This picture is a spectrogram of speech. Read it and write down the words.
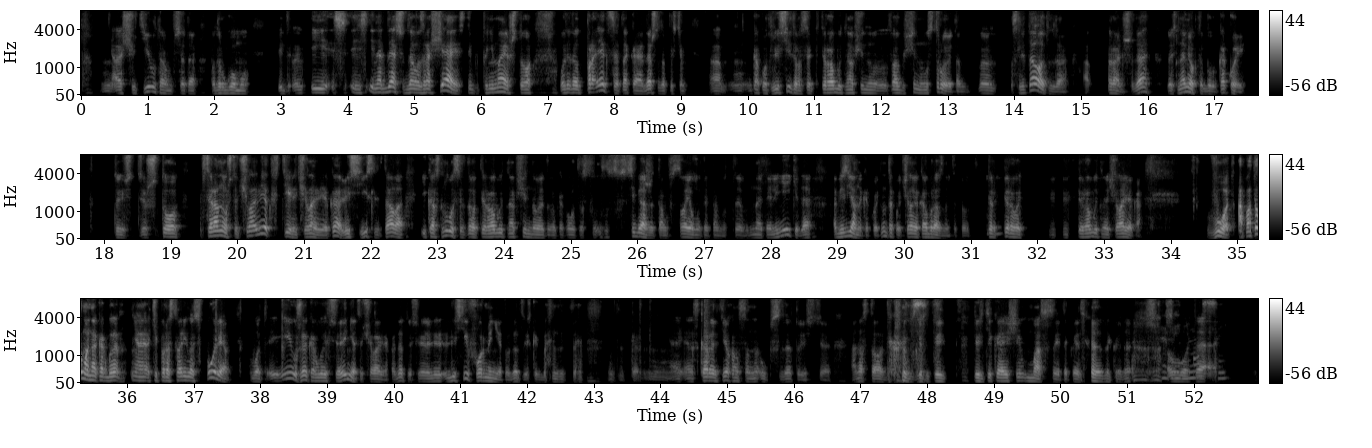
ощутил, там все это по-другому. И, д- и и иногда сюда возвращаясь, ты понимаешь, что вот эта вот проекция такая, да, что, допустим, как вот Люси там с первобытным общинному, общинному строю там э, слетала туда а, раньше, да, то есть намек-то был какой? То есть, что все равно, что человек в теле человека, Люси слетала и коснулась этого первобытно-общинного этого какого-то себя же там в своем вот этом вот э, на этой линейке, да, обезьяны какой-то, ну такой человекообразный, вот пер- первого первобытного человека. Вот, а потом она как бы э, типа растворилась в поле, вот, и уже как бы все, и нету человека, да, то есть э, Лю- Люси в форме нету, да, то есть как бы м, э, Скарлетт Йоханссон, упс, да, то есть она стала такой перетекающей массой такой, да, такой, да, вот, массой.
